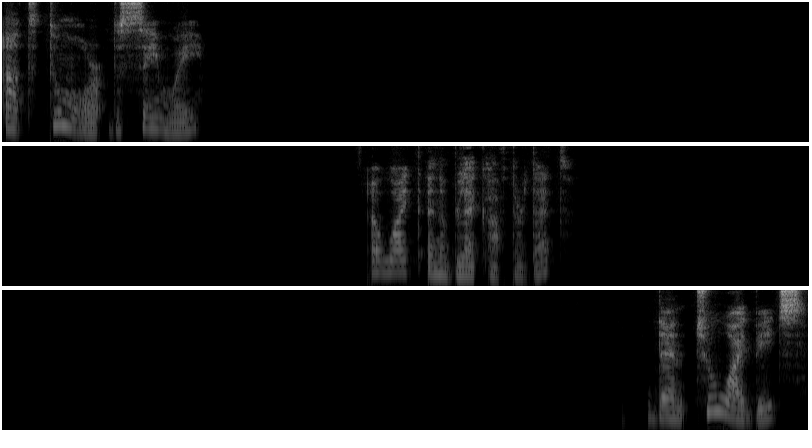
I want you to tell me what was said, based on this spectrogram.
Add two more the same way a white and a black after that. Then two white beads.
